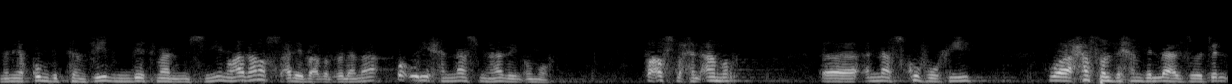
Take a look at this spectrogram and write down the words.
من يقوم بالتنفيذ من بيت مال المسلمين وهذا نص عليه بعض العلماء وأريح الناس من هذه الأمور. فأصبح الأمر آه، الناس كفوا فيه وحصل بحمد الله عز وجل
